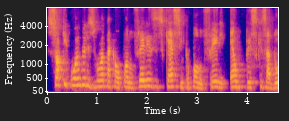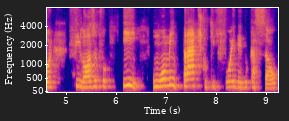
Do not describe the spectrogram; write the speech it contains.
Só que quando eles vão atacar o Paulo Freire, eles esquecem que o Paulo Freire é um pesquisador, filósofo e um homem prático que foi da educação,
